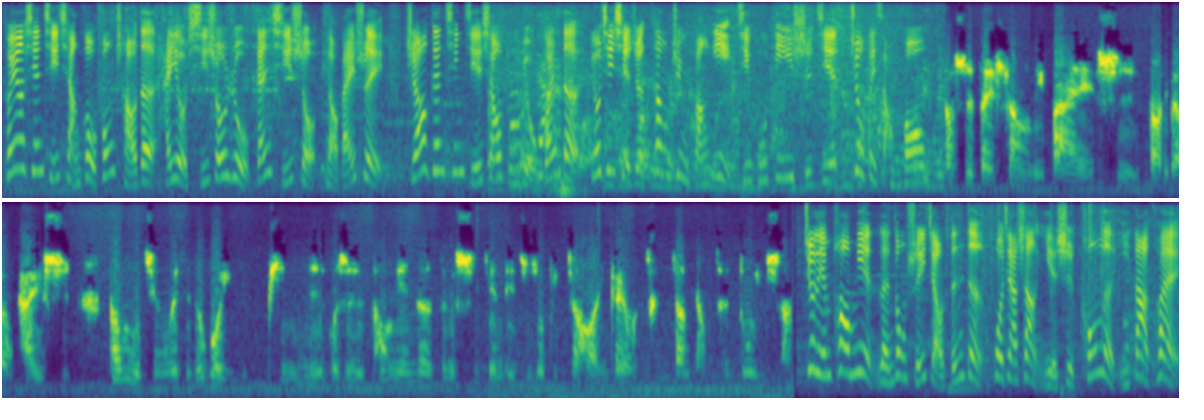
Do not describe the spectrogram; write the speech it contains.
同样掀起抢购风潮的还有洗手乳、干洗手、漂白水，只要跟清洁消毒有关的，尤其写着抗菌防疫，几乎第一。时间就被扫空。要是在上礼拜四到礼拜五开始，到目前为止，如果以平日或是同年的这个时间点去做比较的话，应该有成长两成多以上。就连泡面、冷冻水饺等等货架上也是空了一大块。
